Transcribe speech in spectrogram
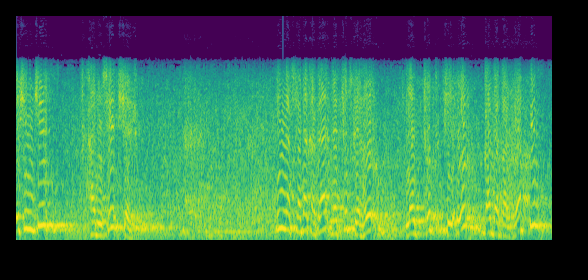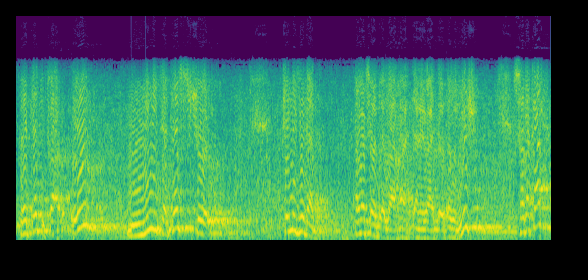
Beşinci hadisi şerif. İnne sadakata le tutfihu le tutfi'u gadabel Rabbi ve tedfa'u mitefessur Tirmizi'den Enes radıyallahu anh'ten rivayet olunmuş. Sadaka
